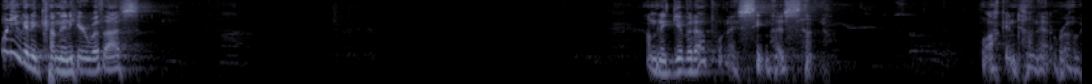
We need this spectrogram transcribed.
When are you going to come in here with us? I'm going to give it up when I see my son walking down that road.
